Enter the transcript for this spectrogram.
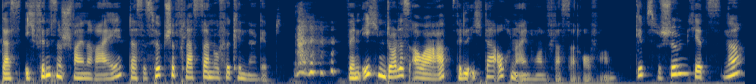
dass ich finde es eine Schweinerei, dass es hübsche Pflaster nur für Kinder gibt. wenn ich ein dolles Auer hab, will ich da auch ein Einhornpflaster drauf haben. Gibt's bestimmt jetzt, ne?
